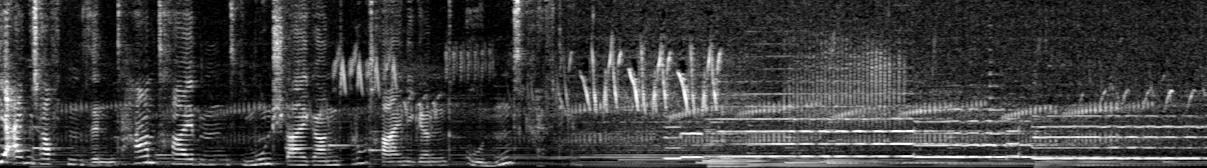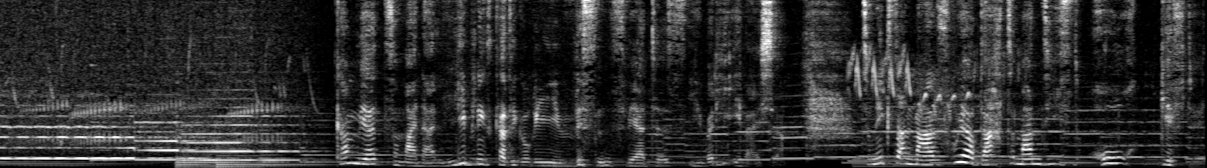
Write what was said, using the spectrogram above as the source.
Die Eigenschaften sind harntreibend, immunsteigernd, blutreinigend und kräftigend. Zu meiner Lieblingskategorie Wissenswertes über die Eberesche. Zunächst einmal, früher dachte man, sie ist hochgiftig.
